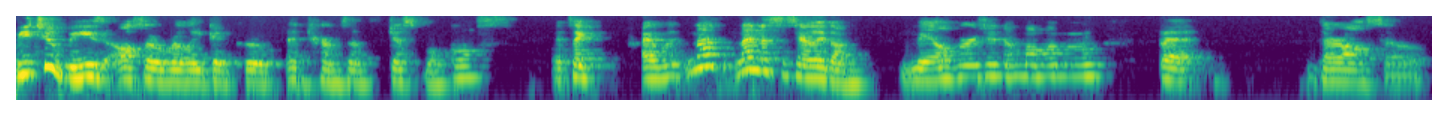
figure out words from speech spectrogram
BTOB is also a really good group in terms of just vocals. It's like I would not not necessarily the male version of Mamamoo, but they're also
